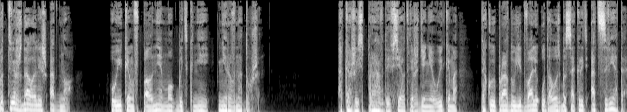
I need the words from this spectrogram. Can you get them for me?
подтверждало лишь одно — Уикэм вполне мог быть к ней неравнодушен. Окажись правдой все утверждения Уикэма, такую правду едва ли удалось бы сокрыть от света,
